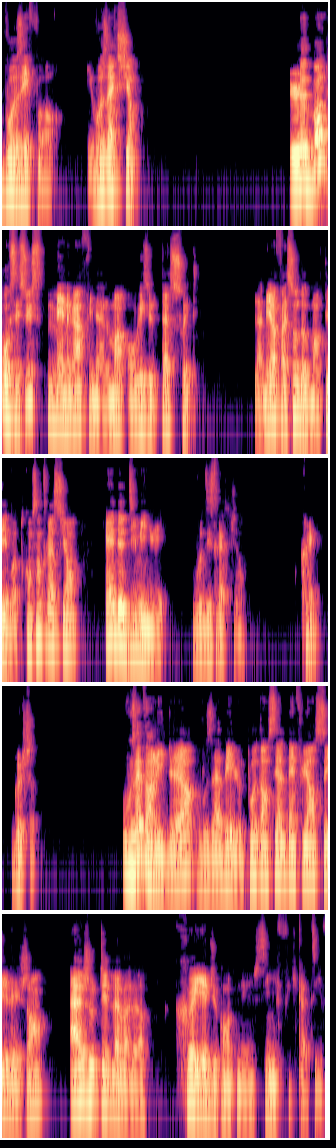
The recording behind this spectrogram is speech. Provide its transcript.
vos efforts et vos actions. Le bon processus mènera finalement au résultat souhaité. La meilleure façon d'augmenter votre concentration est de diminuer vos distractions. Craig Vous êtes un leader, vous avez le potentiel d'influencer les gens, ajouter de la valeur, créer du contenu significatif,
